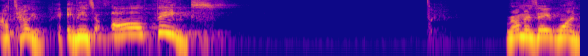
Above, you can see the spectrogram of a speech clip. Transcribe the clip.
I'll tell you, it means all things. Romans 8 1.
